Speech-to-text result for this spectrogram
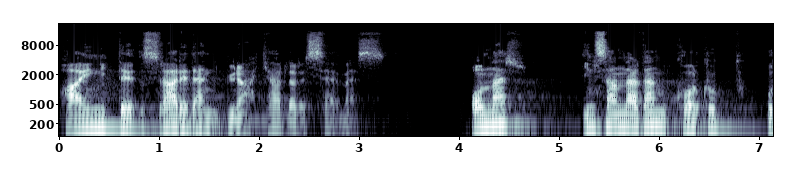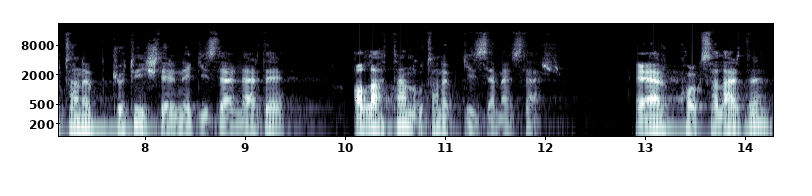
hainlikte ısrar eden günahkarları sevmez. Onlar insanlardan korkup, utanıp kötü işlerine gizlerler de Allah'tan utanıp gizlemezler. Eğer korksalardı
